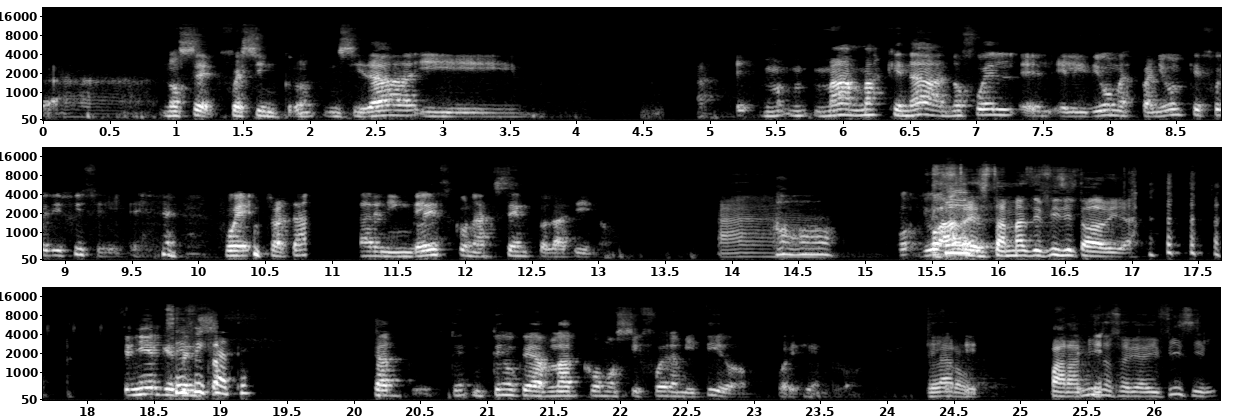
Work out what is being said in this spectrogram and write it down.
ah, no sé, fue sincronicidad y más, más que nada, no fue el, el, idioma español que fue difícil, fue tratar de hablar en inglés con acento latino. Ah. Oh. Yo Está más difícil todavía. tenía que sí, fíjate. tengo que hablar como si fuera mi tío, por ejemplo. Claro, para mí no sería difícil,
